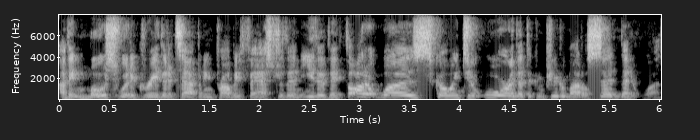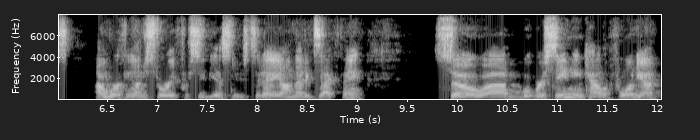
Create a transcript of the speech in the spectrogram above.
I think most would agree that it's happening probably faster than either they thought it was going to or that the computer model said that it was. I'm working on a story for CBS News today on that exact thing. So, um, what we're seeing in California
